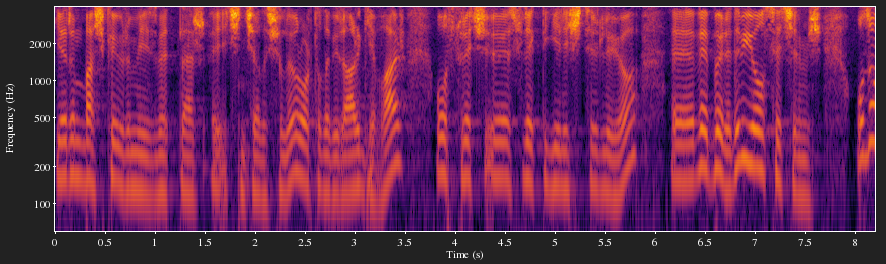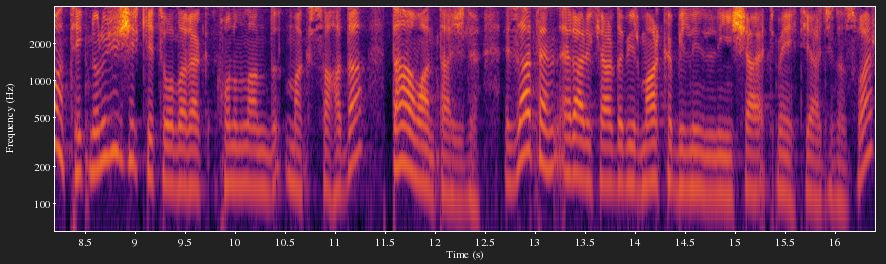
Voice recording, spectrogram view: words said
Yarın başka ürün ve hizmetler e, için çalışılıyor. Ortada bir arge var. O süreç e, sürekli geliştiriliyor ve böyle de bir yol seçilmiş. O zaman teknoloji şirketi olarak konumlanmak sahada daha avantajlı. Zaten her halükarda bir marka bilinirliği inşa etmeye ihtiyacınız var.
